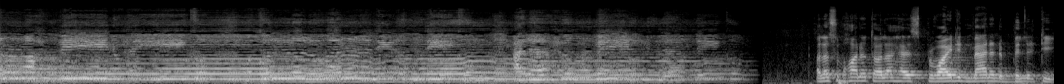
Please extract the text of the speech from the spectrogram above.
الرحب نحييكم وكل الورد نهديكم على حب نلاقيكم Allah subhanahu wa ta'ala has provided man an ability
